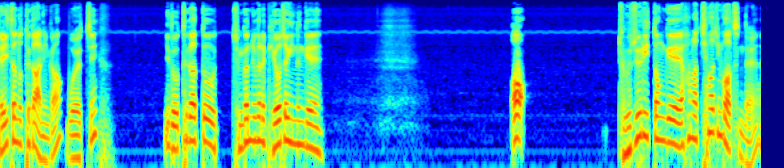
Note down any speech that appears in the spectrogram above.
데이터 노트가 아닌가? 뭐였지? 이 노트가 또 중간중간에 비워져 있는 게 어? 두 줄 있던 게 하나 채워진 것 같은데?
